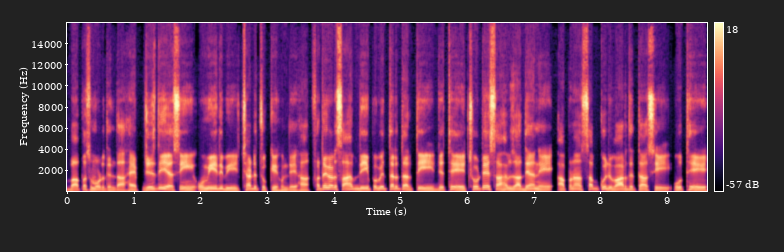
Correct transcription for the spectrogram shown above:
ਵਾਪਸ ਮੋੜ ਦਿੰਦਾ ਹੈ, ਜਿਸ ਦੀ ਅਸੀਂ ਉਮੀਦ ਵੀ ਛੱਡ ਚੁੱਕੇ ਹੁੰਦੇ ਹਾਂ। ਫਤਿਹਗੜ੍ਹ ਸਾਹਿਬ ਦੀ ਪਵਿੱਤਰ ਧਰਤੀ ਜਿੱਥੇ ਛੋਟੇ ਸਾਹਿਬਜ਼ਾਦਿਆਂ ਨੇ ਆਪਣਾ ਸਭ ਕੁਝ ਵਾਰ ਦਿੱਤਾ ਸੀ, ਉੱਥੇ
